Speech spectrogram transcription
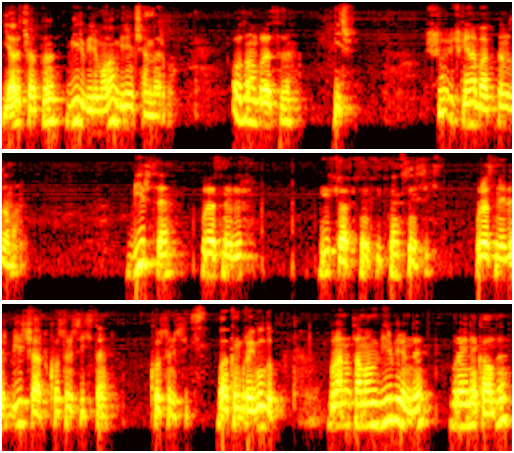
yarıçapı bir birim olan birim çember bu. O zaman burası 1. Şu üçgene baktığım zaman 1 ise burası nedir? 1 çarpı sinüs x'ten sinüs x. Burası nedir? 1 çarpı kosinüs x'ten kosinüs x. Bakın burayı buldum. Buranın tamamı 1 birimde. Buraya ne kaldı?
